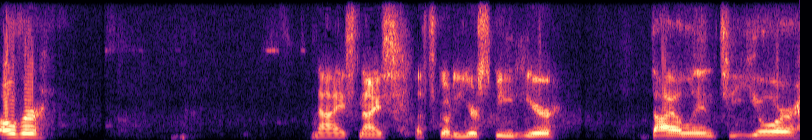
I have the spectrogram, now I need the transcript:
over. Nice, nice. Let's go to your speed here. Dial into your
